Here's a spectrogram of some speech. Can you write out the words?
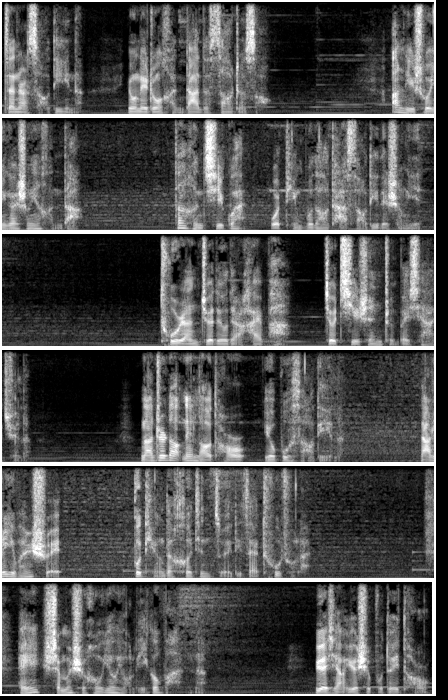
在那儿扫地呢，用那种很大的扫帚扫。按理说应该声音很大，但很奇怪，我听不到他扫地的声音。突然觉得有点害怕，就起身准备下去了。哪知道那老头又不扫地了，拿着一碗水，不停的喝进嘴里再吐出来。哎，什么时候又有了一个碗呢？越想越是不对头。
